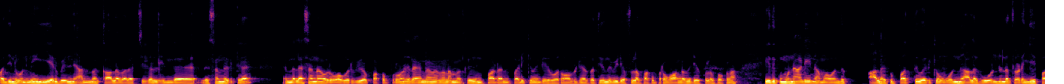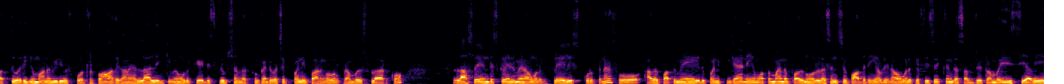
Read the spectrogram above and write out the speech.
பதினொன்று இயற்பியல் அண்ம கால வளர்ச்சிகள். இந்த லெசன் இருக்க. இந்த லெசனை ஒரு ஓவர் வியூவாக பார்க்க போகிறோம் இதில் என்னென்னலாம் நமக்கு இம்பார்ட்டன்ட் படிக்க வேண்டியது வரும் அப்படின்றத பற்றி இந்த வீடியோ ஃபுல்லாக பார்க்க போகிறோம் வாங்க வீடியோக்குள்ளே பார்க்கலாம் இதுக்கு முன்னாடி நம்ம வந்து அழகு பத்து வரைக்கும் ஒன்று அழகு ஒன்றில் தொடங்கி பத்து வரைக்குமான வீடியோஸ் போட்டிருக்கோம். அதுக்கான எல்லா லிங்க்குமே உங்களுக்கு டிஸ்கிரிப்ஷனில் இருக்கும். கண்டிப்பாக செக் பண்ணி பாருங்கள் உங்களுக்கு ரொம்ப யூஸ்ஃபுல்லாக இருக்கும். லாஸ்ட்டில் எண்டு ஸ்க்ரீனுமே நான் உங்களுக்கு பிளேலிஸ்ட் கொடுக்குறேன். ஸோ அதை பார்த்துமே இது பண்ணிக்கங்க. நீங்கள் மொத்தமாக இந்த பதினோரு லெசன்ஸு பார்த்துட்டீங்க அப்படின்னா உங்களுக்கு ஃபிசிக்ஸ்ன்ற சப்ஜெக்ட் ரொம்ப ஈஸியாகவே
